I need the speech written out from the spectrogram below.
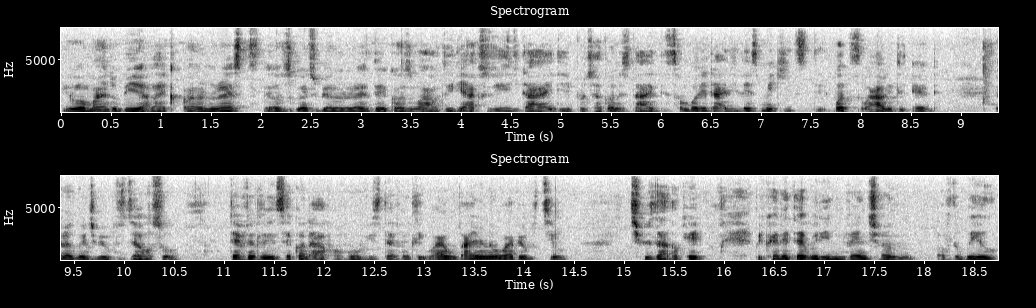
your mind will be uh, like an unrest. There was going to be an unrest there because wow did he actually die? Did the protagonist die? Did somebody die? Did let's make it what's how did it end? You're not going to be able to tell. So definitely the second half of movies definitely. Why would i don't know why people still choose that okay we credited with the invention of the wheel.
